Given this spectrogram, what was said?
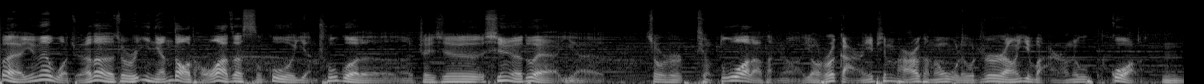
对，因为我觉得就是一年到头啊，在 school 演出过的这些新乐队，也就是挺多的。反正有时候赶上一拼盘，可能五六支，然后一晚上就过了。嗯，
